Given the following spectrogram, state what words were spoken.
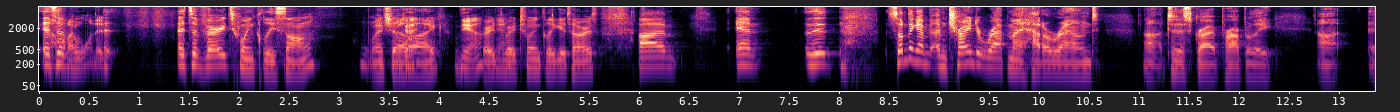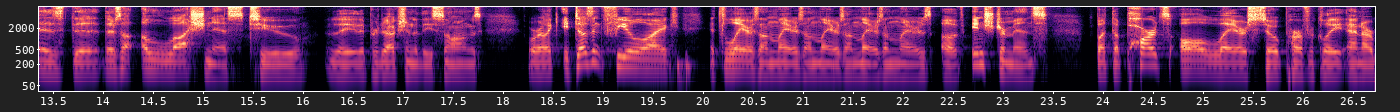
it's not a- what I wanted. it's a very twinkly song, which Okay. I like. Yeah, very yeah. very twinkly guitars. Um, and the, something I'm I'm trying to wrap my head around uh, to describe properly uh, is the there's a, a lushness to the the production of these songs where like it doesn't feel like it's layers on layers on layers on layers on layers of instruments but the parts all layer so perfectly and are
